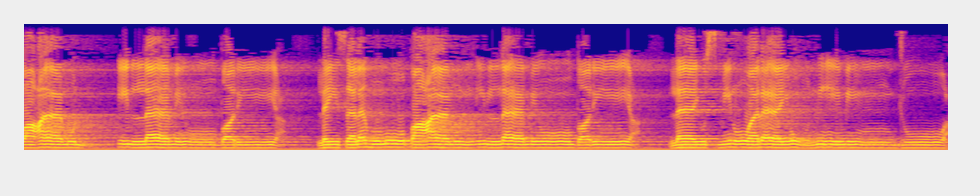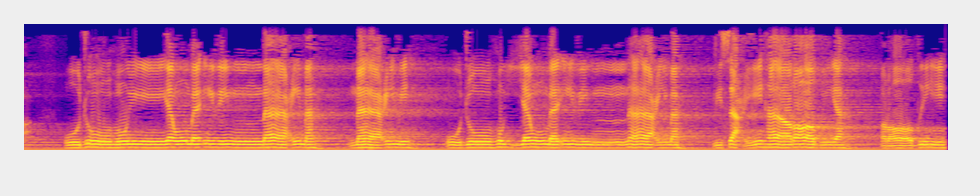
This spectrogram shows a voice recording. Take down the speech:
طعام إلا من ضريع. ليس لهم طعام إلا من ضريع. لا يسمن ولا يغني من جوع. وجوه يومئذ ناعمة ناعمة. وجوه يومئذ ناعمة لسعيها راضية راضيه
